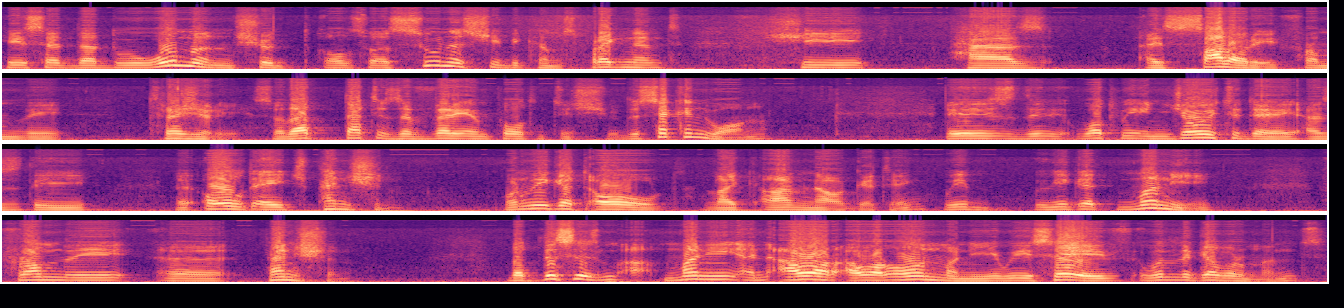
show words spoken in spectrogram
he said that the woman should also, as soon as she becomes pregnant, she has a salary from the treasury. So that, that is a very important issue. The second one is the, what we enjoy today as the uh, old age pension. When we get old, like I'm now getting, we, we get money from the uh, pension. But this is m- money and our, our own money we save with the government,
